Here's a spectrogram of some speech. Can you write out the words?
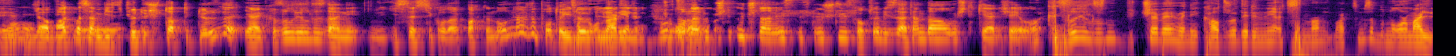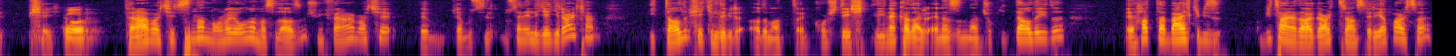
Ee, Yani Ya bakmasan Ee, biz kötü şut attık diyoruz da yani Kızıl Yıldız da hani istatistik olarak baktığında onlar da potayı dövdüler onlar yani. Onlar oynadı. 3 tane üst üste üçlüyü soksa biz zaten dağılmıştık yani şey olarak. Kızıl Yıldız'ın bütçe ve hani kadro derinliği açısından baktığımızda bu normal bir şey. Doğru. Fenerbahçe açısından normal olmaması lazım. Çünkü Fenerbahçe e, ya bu, bu sene lige girerken iddialı bir şekilde bir adım attı. Koç değişikliğine kadar en azından çok iddialıydı. E, hatta belki biz bir tane daha guard transferi yaparsa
